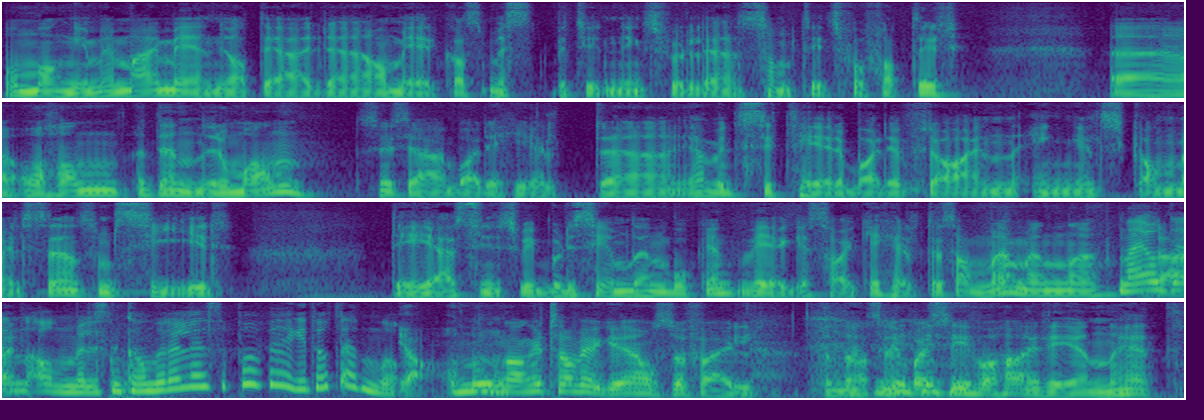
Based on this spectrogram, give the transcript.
Og mange med meg mener jo at det er eh, Amerikas mest betydningsfulle samtidsforfatter. Og han, denne romanen syns jeg er bare helt Jeg vil sitere bare fra en engelsk anmeldelse som sier det jeg syns vi burde si om den boken. VG sa ikke helt det samme, men eh, Nei, og der- den anmeldelsen kan dere lese på vg.no. ja, og noen ganger tar VG også feil. Men da skal jeg bare si hva renhet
